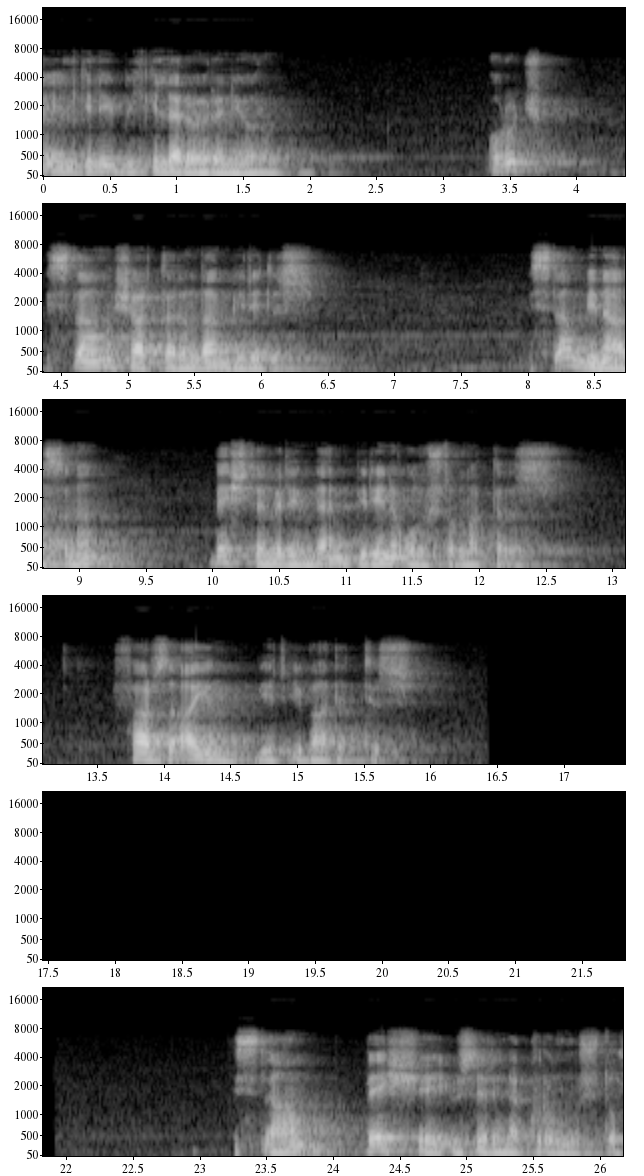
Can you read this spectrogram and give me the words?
ilgili bilgiler öğreniyorum. Oruç, İslam'ın şartlarından biridir. İslam binasının beş temelinden birini oluşturmaktadır. Farz-ı ayın bir ibadettir. İslam beş şey üzerine kurulmuştur.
